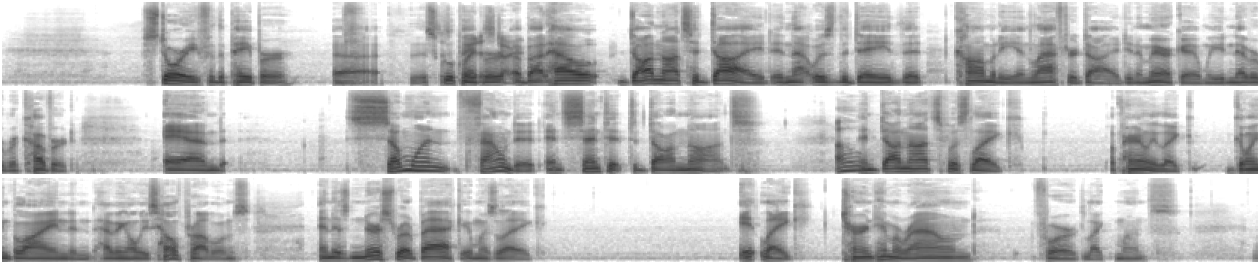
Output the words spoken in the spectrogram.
story for the paper, uh, the school paper, about how Don Knotts had died, and that was the day that comedy and laughter died in America, and we had never recovered. And someone found it and sent it to Don Knotts. Oh, And Don Knotts was like, apparently, like going blind and having all these health problems. And his nurse wrote back and was like, it like turned him around for like months.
